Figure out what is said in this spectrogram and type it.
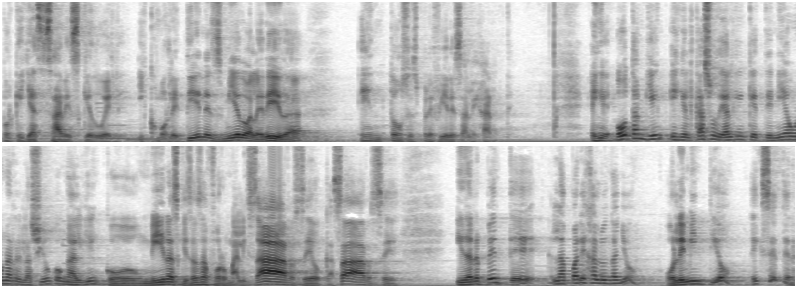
porque ya sabes que duele. Y como le tienes miedo a la herida, entonces prefieres alejarte. o también en el caso de alguien que tenía una relación con alguien con miras quizás a formalizarse o casarse, y de repente la pareja lo engañó o le mintió, etc.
